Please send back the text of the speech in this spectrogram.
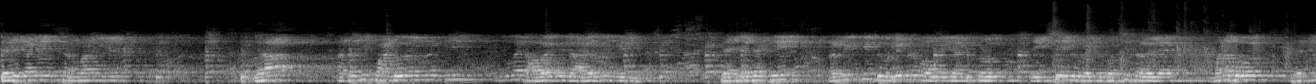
त्या ठिकाणी सन्माननीय ह्या आता जी पांडुरंगाची जो काय धावा केली आयोजन केली त्याच्यासाठी अमितजी डोलेकर भाऊ यांकडून एकशे एक रुपयाचं बक्षीस आलेलं आहे. मनापूर्वक धन्यवाद.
